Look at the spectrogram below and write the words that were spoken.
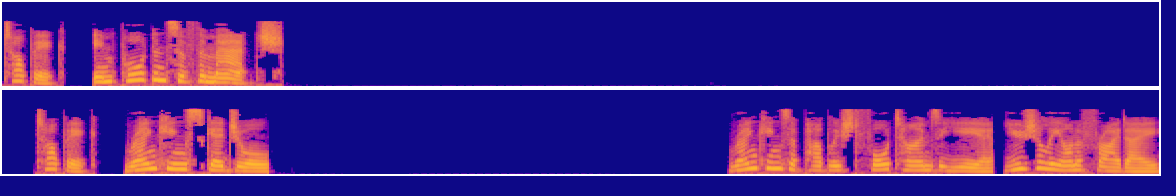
Topic: Importance of the match. Topic: Ranking schedule. Rankings are published four times a year, usually on a Friday.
